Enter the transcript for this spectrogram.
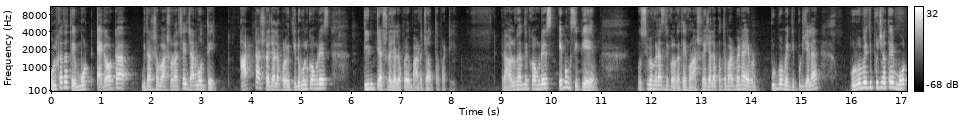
কলকাতাতে মোট এগারোটা বিধানসভা আসন আছে, যার মধ্যে আটটা আসনে জয়লাভ করবে তৃণমূল কংগ্রেস, তিনটি আসনে জয়লাভ করবে ভারত জনতা পার্টি। রাহুল গান্ধীর কংগ্রেস এবং সিপিআইএম। পশ্চিমবঙ্গের রাজধানী কলকাতায় এখন আসনে জয়লাভ করতে পারবে না, এবার পূর্ব মেদিনীপুর জেলার পূর্ব মেদিনীপুর জেলাতে মোট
